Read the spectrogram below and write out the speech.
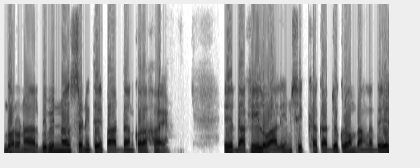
ঘরনার বিভিন্ন শ্রেণীতে পাঠদান করা হয়। এর দাখিল ও আলিম শিক্ষা কার্যক্রম বাংলাদেশ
